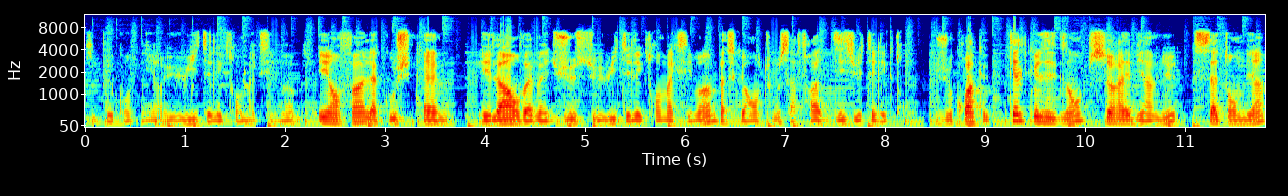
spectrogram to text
qui peut contenir 8 électrons maximum, et enfin la couche M. Et là on va mettre juste 8 électrons maximum parce qu'en tout ça fera 18 électrons. Je crois que quelques exemples seraient bienvenus, ça tombe bien,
